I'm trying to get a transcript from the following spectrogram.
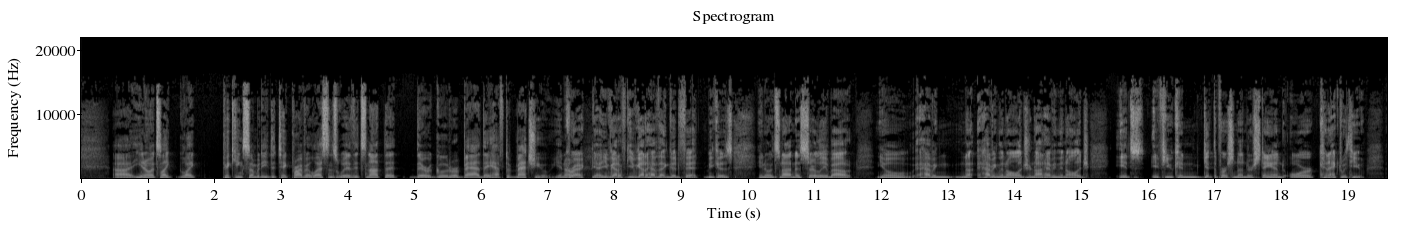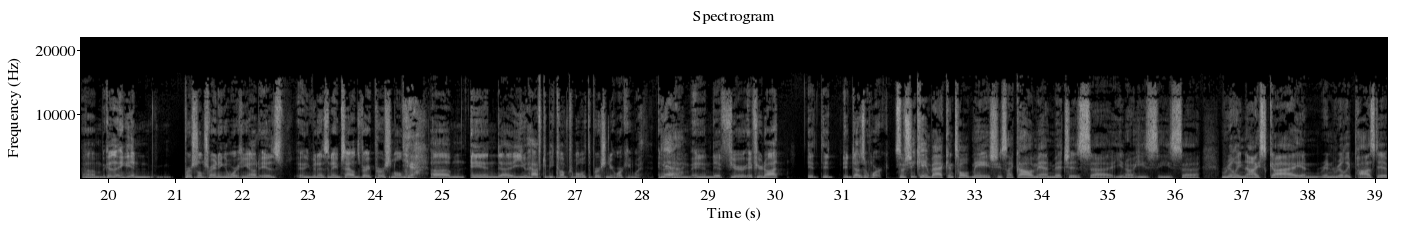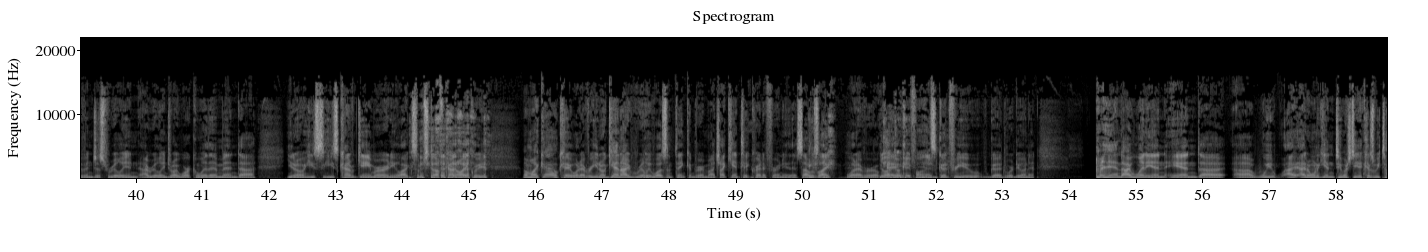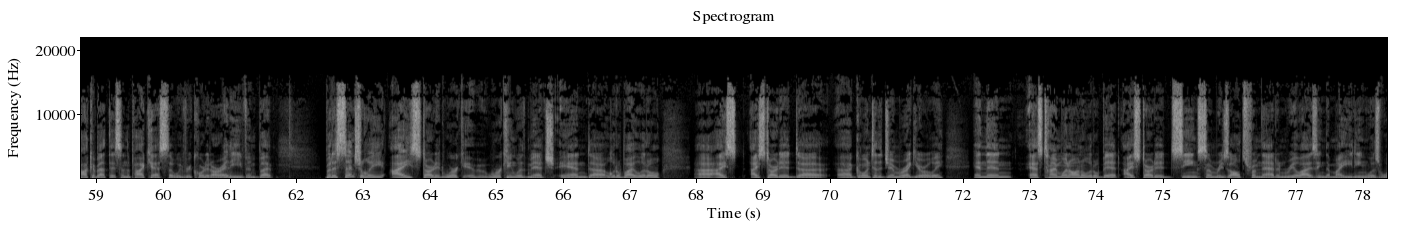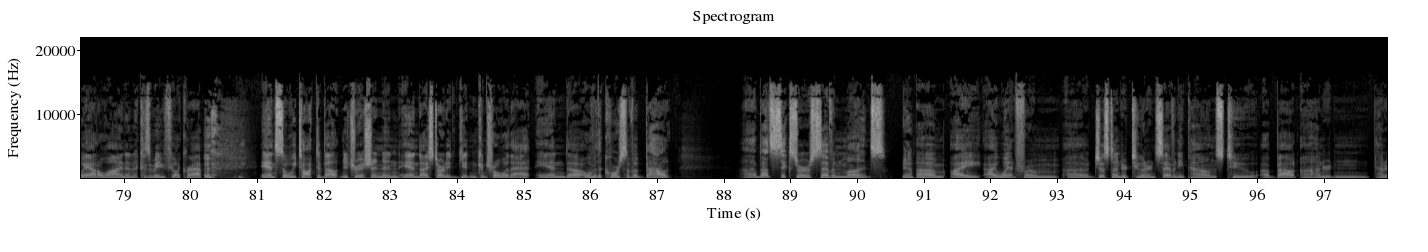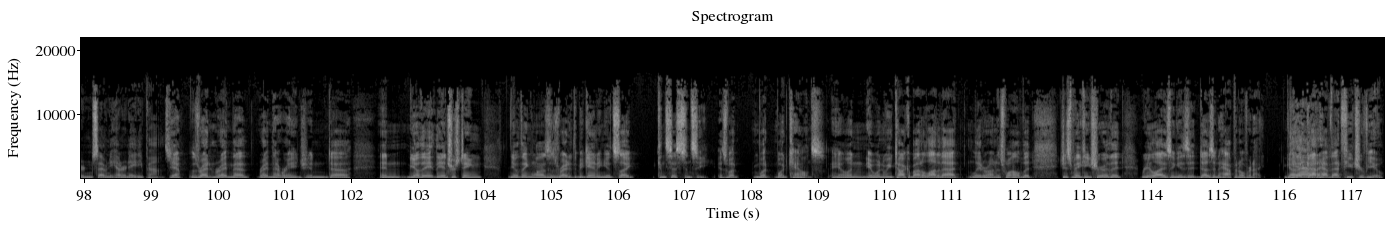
uh, you know it's like like picking somebody to take private lessons with, it's not that they're good or bad. They have to match you, you know? Correct. Yeah. You've got to, you've got to have that good fit because, you know, it's not necessarily about, you know, having not having the knowledge or not having the knowledge. It's if you can get the person to understand or connect with you. Um, because again, personal training and working out is, even as the name sounds, very personal. Yeah. Um, and, uh, you have to be comfortable with the person you're working with. Yeah. Um, and if you're, if you're not, it, it, it doesn't work. So she came back and told me, she's like, "Oh man, Mitch is, uh, you know, he's he's a really nice guy and and really positive and just really, and I really enjoy working with him and uh, you know, he's he's kind of gamer and he likes some stuff kind of like we." I'm like, oh, okay, whatever. You know, again, I really wasn't thinking very much. I can't take credit for any of this. I was like, whatever, okay, like, okay, fine. it's good for you, good, we're doing it. and I went in and uh, uh, we I, I don't want to get into too much detail because we talk about this in the podcast that we've recorded already even but but essentially I started work working with Mitch and uh, little by little uh, I I started uh, uh, going to the gym regularly and then as time went on a little bit, I started seeing some results from that and realizing that my eating was way out of line and because it made me feel like crap. And, and so we talked about nutrition and, and I started getting control of that. And uh, over the course of about uh, about six or seven months, Yeah. um, I I went from uh, just under 270 pounds to about 100 and, 170, 180 pounds. Yeah, it was right, right in that, right in that range. And, uh, and, you know, the, the interesting, you know, thing was, is right at the beginning, it's like consistency is what, what, what counts, you know, and, you know, when we talk about a lot of that later on as well, but just making sure that realizing is it doesn't happen overnight. Gotta, Yeah. gotta have that future view.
